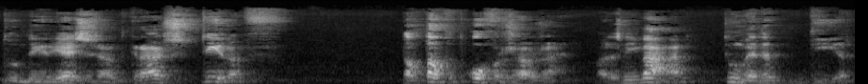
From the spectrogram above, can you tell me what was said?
toen de Heer Jezus aan het kruis stierf, dat dat het offer zou zijn. Maar dat is niet waar. Toen werd het dier,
